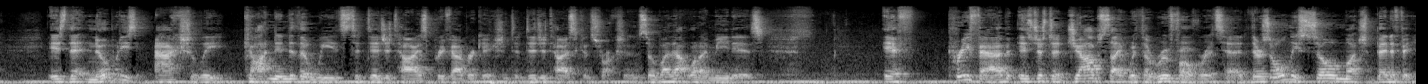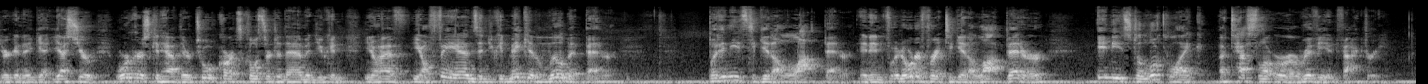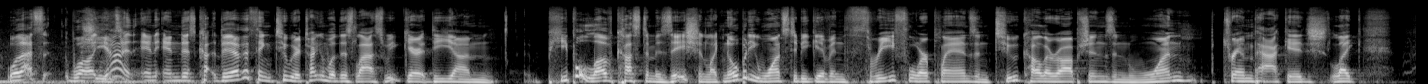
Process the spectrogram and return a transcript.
is that nobody's actually gotten into the weeds to digitize prefabrication, to digitize construction. And so by that, what I mean is, if prefab is just a job site with a roof over its head there's only so much benefit you're going to get yes your workers can have their tool carts closer to them and you can you know have you know fans and you can make it a little bit better but it needs to get a lot better and in, in order for it to get a lot better it needs to look like a tesla or a rivian factory Well, that's well, Machines. yeah, and and this the other thing too. We were talking about this last week, Garrett. The um, people love customization. Like nobody wants to be given three floor plans and two color options and one trim package. Like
